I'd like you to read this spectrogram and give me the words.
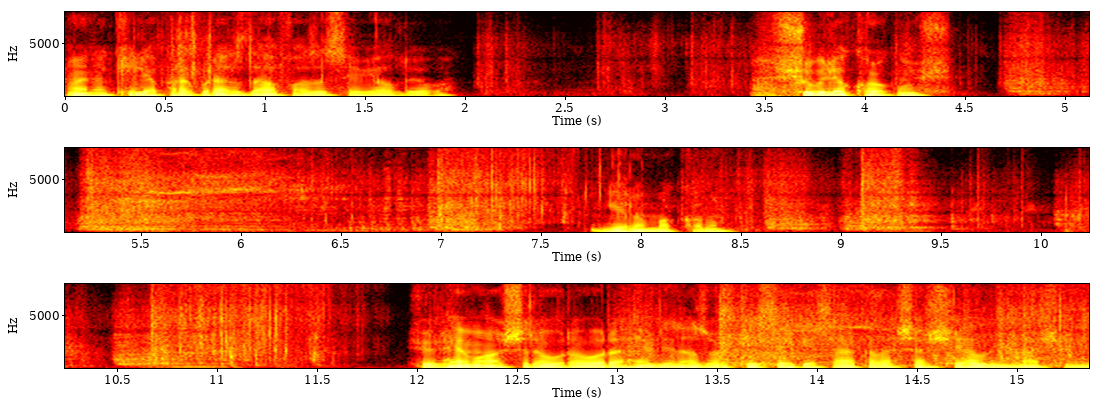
Aynen kill yaparak biraz daha fazla seviye alıyor bu. Şu bile korkmuş. Gelin bakalım. Şöyle hem ağaçlara vura vura hem dinozor kese kese arkadaşlar şey alayım ben şimdi.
